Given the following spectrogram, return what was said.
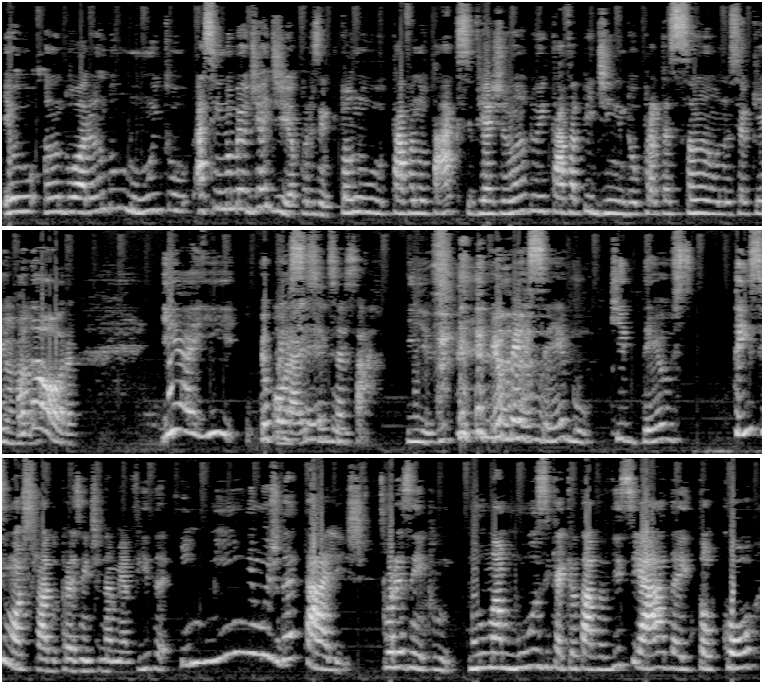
eu ando orando muito, assim, no meu dia a dia. Por exemplo, tô no, tava no táxi viajando e tava pedindo proteção, não sei o quê, Aham. toda hora. E aí, eu Orar e sem percebo... cessar. Isso. Eu percebo que Deus tem se mostrado presente na minha vida em mínimos detalhes. Por exemplo, numa música que eu estava viciada e tocou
